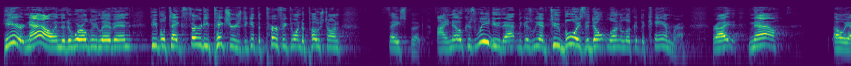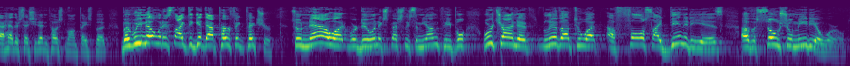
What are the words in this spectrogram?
Here, now, in the world we live in, people take 30 pictures to get the perfect one to post on Facebook. I know because we do that because we have two boys that don't want to look at the camera, right? Now, Oh, yeah, Heather says she doesn't post them on Facebook. But we know what it's like to get that perfect picture. So now, what we're doing, especially some young people, we're trying to live up to what a false identity is of a social media world.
